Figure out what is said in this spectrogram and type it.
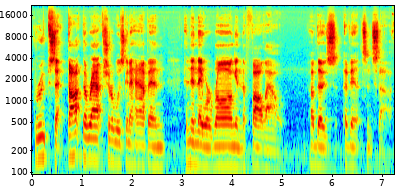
groups that thought the rapture was going to happen, and then they were wrong in the fallout of those events and stuff.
